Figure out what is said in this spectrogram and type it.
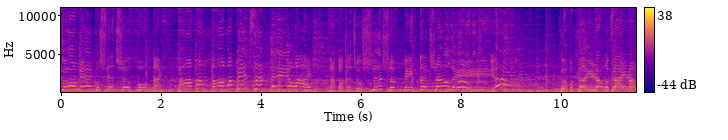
个面孔写着无奈，爸爸妈妈彼此没有爱，难道这就是生命的真理？可不可以让我再让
